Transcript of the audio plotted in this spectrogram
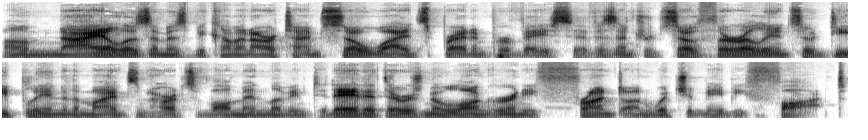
um, nihilism has become in our time so widespread and pervasive, has entered so thoroughly and so deeply into the minds and hearts of all men living today that there is no longer any front on which it may be fought.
